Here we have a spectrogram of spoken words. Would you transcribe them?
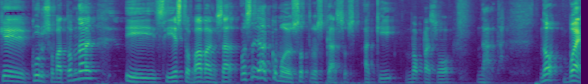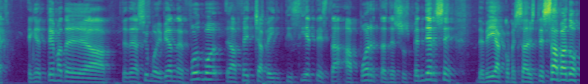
qué curso va a tomar y si esto va a avanzar o será como los otros casos. Aquí no pasó nada. No, bueno en el tema de la Federación Boliviana de Fútbol, la fecha 27 está a puertas de suspenderse, debía comenzar este sábado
